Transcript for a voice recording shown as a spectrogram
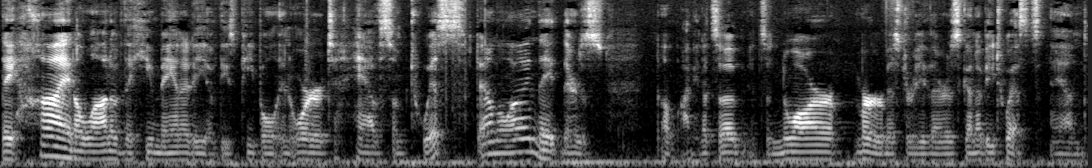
they hide a lot of the humanity of these people in order to have some twists down the line. They there's oh, I mean it's a it's a noir murder mystery. There's to be twists and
